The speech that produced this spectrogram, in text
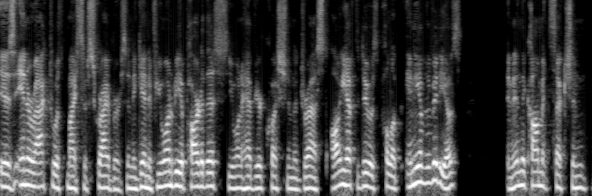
is interact with my subscribers. And again, if you want to be a part of this, you want to have your question addressed, all you have to do is pull up any of the videos, and in the comment section,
